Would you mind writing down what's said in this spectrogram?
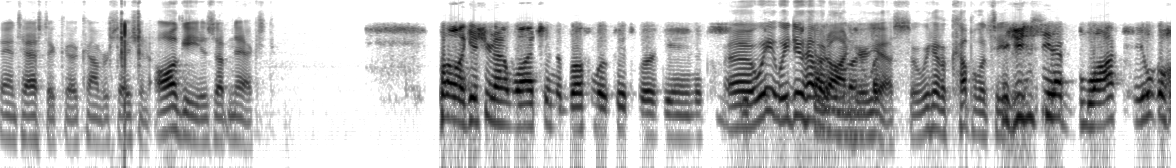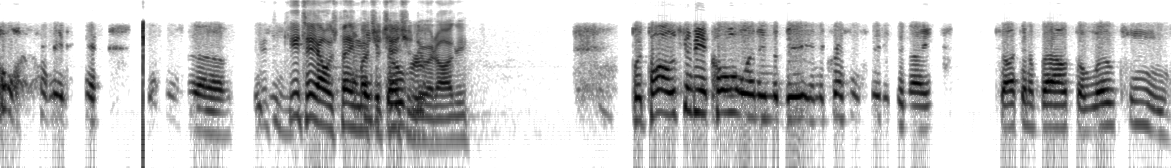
Fantastic uh, conversation. Augie is up next. Paul, I guess you're not watching the Buffalo Pittsburgh game. It's Uh, we, we do have it on here, yes. So we have a couple of teams. Did you just see that blocked field goal? I mean, this is. Uh, this is Can't tell you I was paying I much attention to it, Augie. But Paul, it's going to be a cold one in the in the Crescent City tonight. Talking about the low teens.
